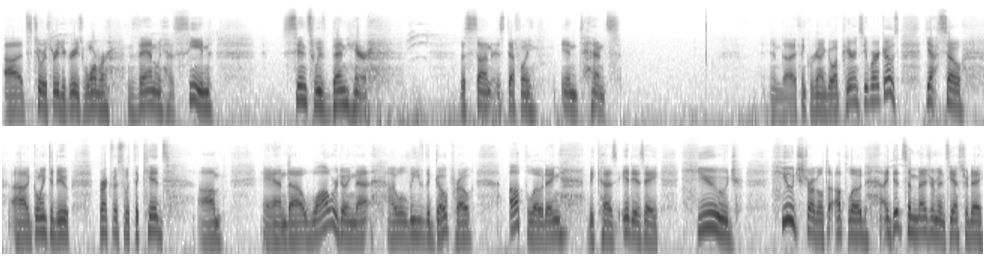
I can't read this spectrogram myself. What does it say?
uh, it's two or three degrees warmer than we have seen since we've been here. The sun is definitely intense. And uh, I think we're going to go up here and see where it goes. Yeah, so uh, going to do breakfast with the kids. Um, and uh, while we're doing that, I will leave the GoPro uploading because it is a huge, huge struggle to upload. I did some measurements yesterday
